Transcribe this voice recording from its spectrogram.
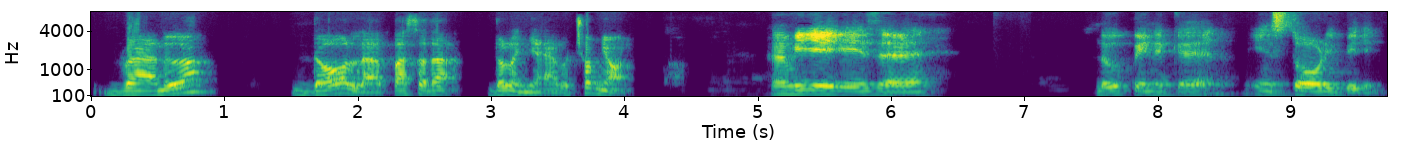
Và nữa, đó là Pasada, đó là nhà có chóp nhọn. Hamiye is a no pinnacle in story building.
